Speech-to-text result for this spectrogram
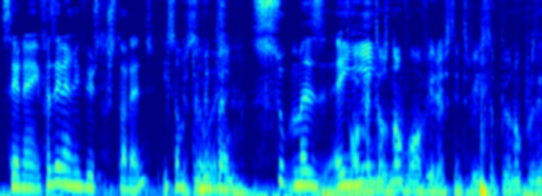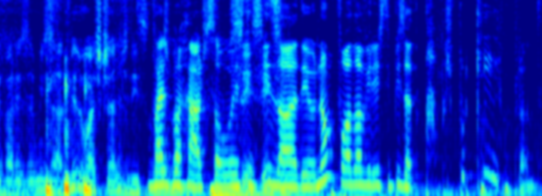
serem, fazerem reviews de restaurantes e são Eu pessoas. também tenho. su- mas aí Provavelmente eles não vão ouvir esta entrevista para eu não perder várias amizades. Eu acho que já lhes disse. vais é? barrar só este Sim, sim, sim. episódio. Não pode ouvir este episódio. Ah, mas porquê? Pronto.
